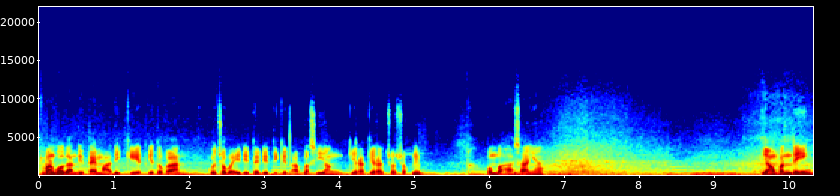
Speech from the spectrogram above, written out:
Cuman gua ganti tema dikit gitu kan. Gue coba edit edit dikit. Apa sih yang kira-kira cocok nih pembahasannya yang penting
